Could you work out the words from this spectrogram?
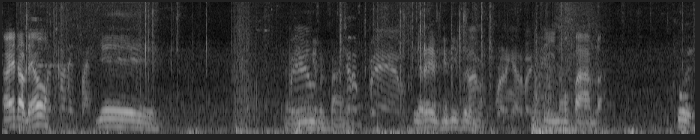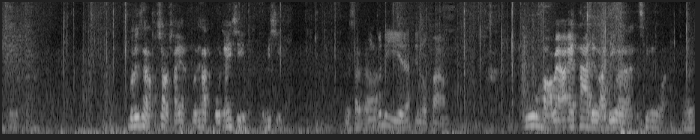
ไอ้ดับแล้ว Let's go this way. เย่แถวนี้ไม่มีคนฟัง To the bam. กูอยากได้เฮฟวี่เพิ่ม I'm ว่ะ running out of มี ideas. โนฟาร์มเหรอโอ้ยบริษัทเขาชอบใช้อะ บริษัทกูจะให้ฉีดกูไม่ฉีดบริษัทจะมันก็ดีนะซีโนฟาร์มกูขอไปเอาแอตตาดีกว่าดีกว่าซีนึงว่ะเฮ้ย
